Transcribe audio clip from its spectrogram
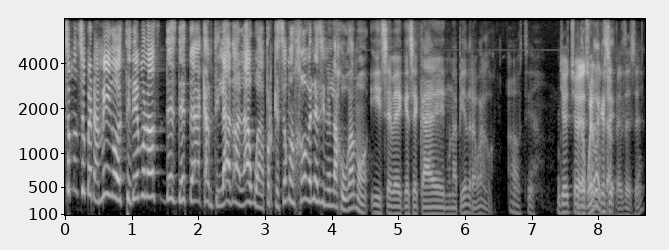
somos súper amigos, tirémonos desde este acantilado al agua, porque somos jóvenes y nos la jugamos. Y se ve que se cae en una piedra o algo. Ah, hostia. Yo he hecho ¿Te eso que muchas se- veces, ¿eh?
